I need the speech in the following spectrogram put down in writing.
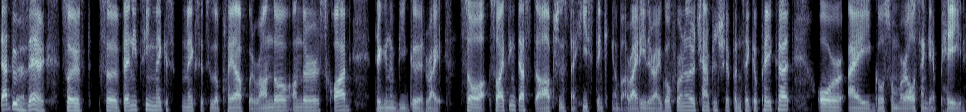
that dude's yeah. there. So if so, if any team makes makes it to the playoff with Rondo on their squad, they're gonna be good, right? So so I think that's the options that he's thinking about, right? Either I go for another championship and take a pay cut, or I go somewhere else and get paid.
